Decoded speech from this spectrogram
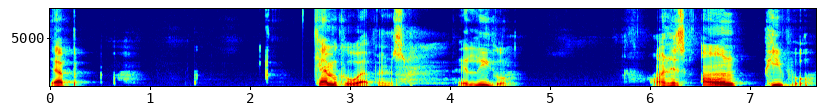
Yep. Chemical weapons, illegal, on his own people.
